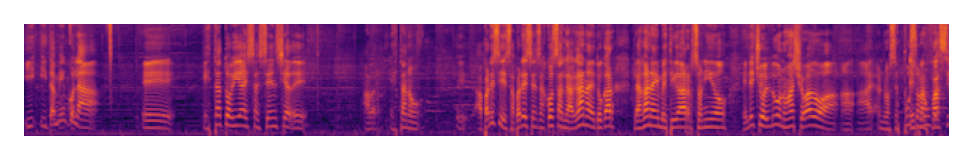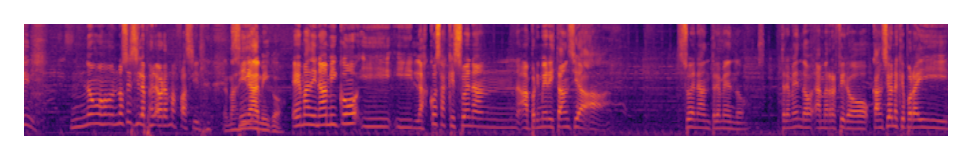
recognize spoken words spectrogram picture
Y, y también con la... eh, está todavía esa esencia de... A ver, esta no... eh, aparece y desaparecen esas cosas, la gana de tocar, las ganas de investigar sonido. El hecho del dúo nos ha llevado a... a- a- nos expuso ¿Es más nunca- fácil? No, no sé si la palabra es más fácil. Es más Sí, dinámico. es más dinámico y, y las cosas que suenan a primera instancia ah, suenan tremendo. Tremendo, ah, me refiero canciones que por ahí.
